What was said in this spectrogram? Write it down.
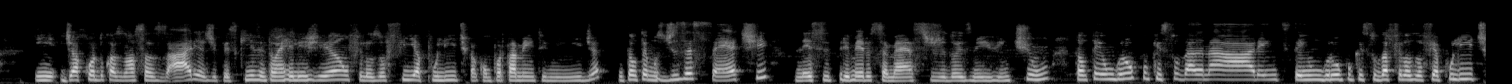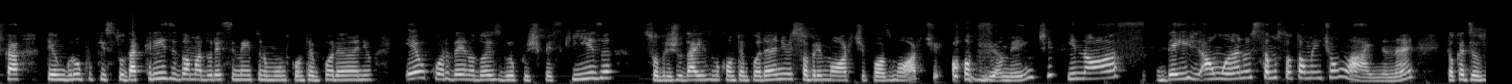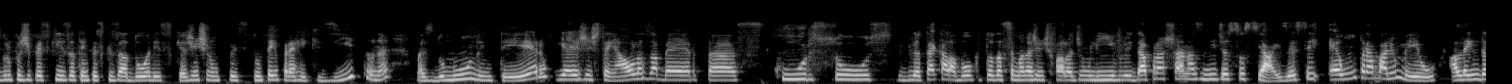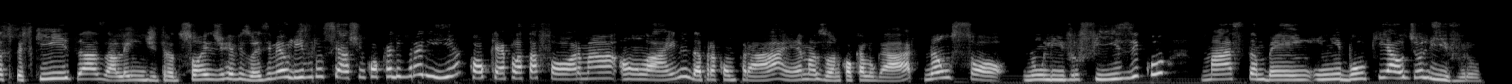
de acordo com as nossas áreas de pesquisa, então é religião, filosofia, política, comportamento e mídia. Então temos 17 nesse primeiro semestre de 2021. Então tem um grupo que estuda Ana Arendt, tem um grupo que estuda filosofia política, tem um grupo que estuda a crise do amadurecimento no mundo contemporâneo. Eu coordeno dois grupos de pesquisa sobre judaísmo contemporâneo e sobre morte e pós-morte, obviamente. E nós, desde há um ano, estamos totalmente online, né? Então, quer dizer, os grupos de pesquisa têm pesquisadores que a gente não, não tem pré-requisito, né? Mas do mundo inteiro. E aí a gente tem aulas abertas, cursos, biblioteca La Boca, toda semana a gente fala de um livro e dá para achar nas mídias sociais. Esse é um trabalho meu, além das pesquisas, além de traduções, de revisões. E meu livro se acha em qualquer livraria, qualquer plataforma online, dá para comprar, Amazon, qualquer lugar. Não só num livro físico, mas também em e-book e audiolivro.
